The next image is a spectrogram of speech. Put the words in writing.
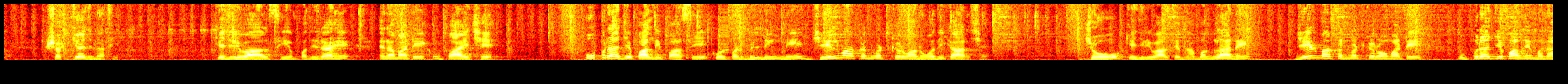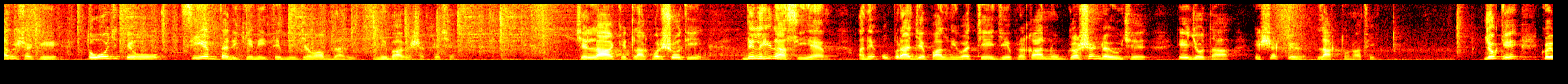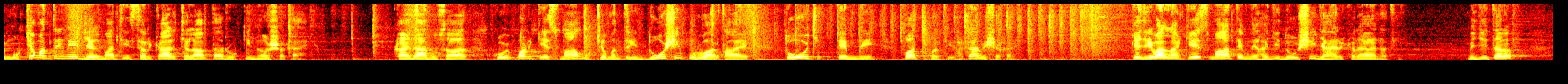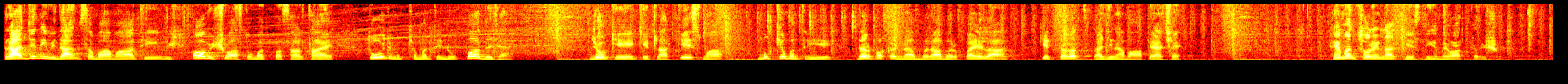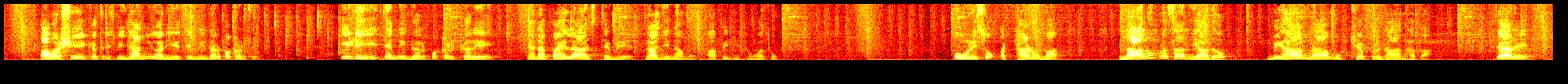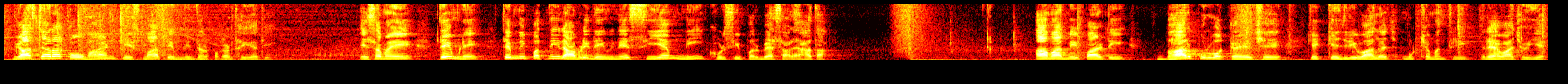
શક્ય જ નથી. કેજરીવાલ સીએમ પદે રહે, એના માટે એક ઉપાય છે. ઉપરાજ્યપાલની પાસે કોઈપણ બિલ્ડિંગને જેલમાં કન્વર્ટ કરવાનો અધિકાર છે. જો કેજરીવાલ તેમના બંગલાને જેલમાં કન્વર્ટ કરવા માટે ઉપરાજ્યપાલને મનાવી શકે, તો જ તેઓ સીએમ તરીકેની તેમની જવાબદારી નિભાવી શકે છે. છેલ્લા કેટલાક વર્ષોથી દિલ્હીના સીએમ અને ઉપરાજ્યપાલની વચ્ચે જે પ્રકારનું ઘર્ષણ રહ્યું છે, એ જોતાં એ શક્ય લાગતું નથી. જો કે કોઈ મુખ્યમંત્રીને જેલમાંથી સરકાર ચલાવતા રોકી ન શકાય. કાયદા અનુસાર કોઈપણ કેસમાં મુખ્યમંત્રી દોષી પુરવાર થાય, તો જ તેમને પદ પરથી હટાવી શકાય. કેજરીવાલના કેસમાં તેમને હજી દોષી જાહેર કરાયા નથી. બીજી તરફ, રાજ્યની વિધાનસભામાંથી અવિશ્વાસનો મત પસાર થાય, તો જ મુખ્યમંત્રીનું પદ જાય. જો કે કેટલાક કેસમાં મુખ્યમંત્રીએ ધરપકડના બરાબર પહેલાં કે તરત રાજીનામા આપ્યા છે. હેમંત સોરેનના કેસની અમે વાત કરીશું. આ વર્ષે એકત્રીસમી જાન્યુઆરીએ તેમની ધરપકડ થઈ. ઈડી તેમની ધરપકડ કરે, એના પહેલાં જ તેમણે રાજીનામું આપી દીધું હતું. ઓગણીસો અઠ્ઠાણુંમાં લાલુ પ્રસાદ યાદવ બિહારના મુખ્ય પ્રધાન હતા. ત્યારે ઘાસચારા કૌભાંડ કેસમાં તેમની ધરપકડ થઈ હતી. એ સમયે તેમણે તેમની પત્ની રાબડી દેવીને સીએમની ખુરશી પર બેસાડ્યા હતા. આમ આદમી પાર્ટી ભારપૂર્વક કહે છે કે કેજરીવાલ જ મુખ્યમંત્રી રહેવા જોઈએ.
